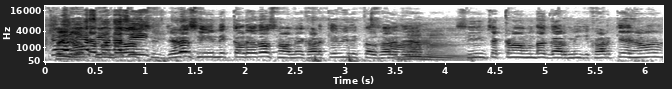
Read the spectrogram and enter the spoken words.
ਚਲੋ ਜੀ ਕਿਉਂਕਿ ਅਸੀਂ ਬੰਦੇ ਹੁਣ ਦਾ ਅਸੀਂ ਸੀ- ਜਿਹੜੇ ਸੀਨ ਨਿਕਲਦੇ ਉਹਦਾ ਸਾਵੇਂ ਖੜ ਕੇ ਵੀ ਨਿਕਲ ਸਕਦੇ ਆ। ਹੂੰ। ਸੀਨ ਚੱਕਣਾ ਹੁੰਦਾ ਗਰਮੀ 'ਚ ਖੜ ਕੇ ਹਨਾ?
